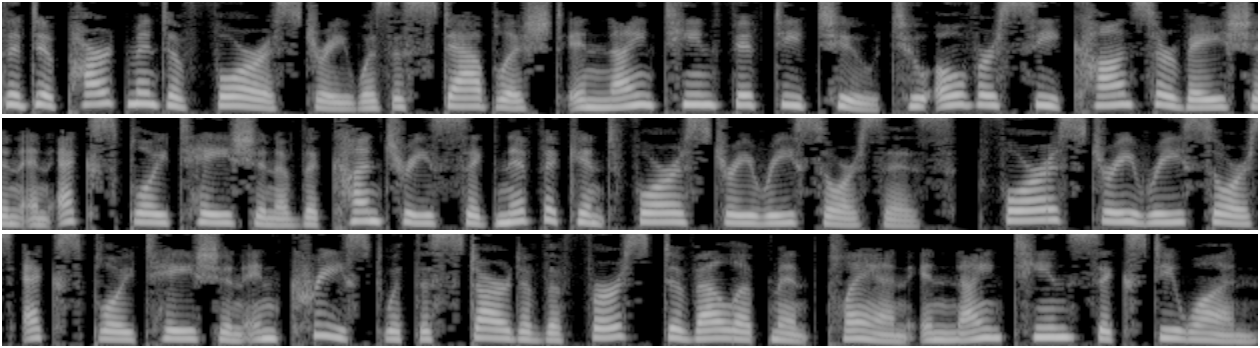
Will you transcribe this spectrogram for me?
The Department of Forestry was established in 1952 to oversee conservation and exploitation of the country's significant forestry resources. Forestry resource exploitation increased with the start of the first development plan in 1961.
